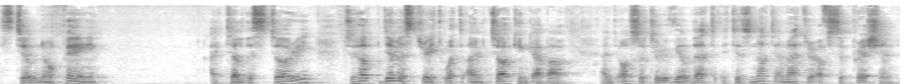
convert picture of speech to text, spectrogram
Still no pain. I tell this story to help demonstrate what I'm talking about and also to reveal that it is not a matter of suppression.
